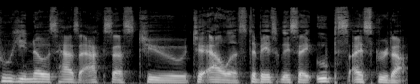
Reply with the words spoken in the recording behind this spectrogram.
who he knows has access to to Alice, to basically say, "Oops, I screwed up."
